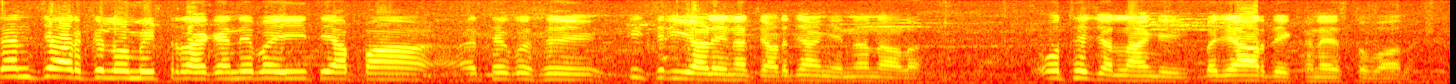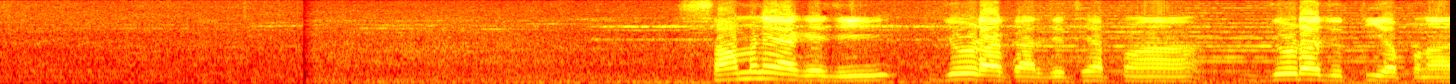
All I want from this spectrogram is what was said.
3-4 ਕਿਲੋਮੀਟਰ ਆ ਕਹਿੰਦੇ ਬਾਈ ਤੇ ਆਪਾਂ ਇੱਥੇ ਕਿਸੇ ਟਿਚਰੀ ਵਾਲੇ ਨਾਲ ਚੜ ਜਾਾਂਗੇ ਇਹਨਾਂ ਨਾਲ। ਉੱਥੇ ਚੱਲਾਂਗੇ, ਬਾਜ਼ਾਰ ਦੇਖਣਾ ਇਸ ਤੋਂ ਬਾਅਦ। ਸਾਹਮਣੇ ਆ ਗਏ ਜੀ, ਜੋੜਾ ਘਰ ਜਿੱਥੇ ਆਪਾਂ ਜੋੜਾ ਜੁੱਤੀ ਆਪਣਾ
